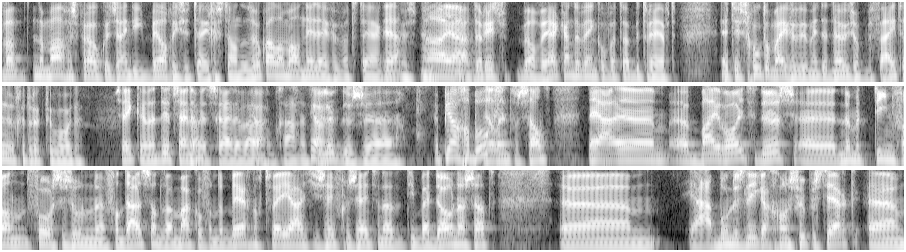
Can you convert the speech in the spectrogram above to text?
want normaal gesproken zijn die Belgische tegenstanders ook allemaal net even wat sterker. Ja. Dus, dus Ah, ja. ja. er is wel werk aan de winkel wat dat betreft. Het is goed om even weer met de neus op de feiten gedrukt te worden. Zeker, dit zijn de wedstrijden waar het om gaat natuurlijk. Dus eh, heb je al heel geboekt? interessant. Nou ja, ehm eh, Bayreuth dus. eh, nummer 10 van het voorseizoen eh, van Duitsland. Waar Marco van den Berg nog twee jaartjes heeft gezeten nadat hij bij Dona zat. Ehm, ja, Bundesliga gewoon supersterk. Ehm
